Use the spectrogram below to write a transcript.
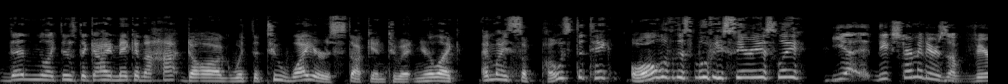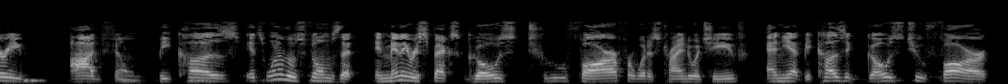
then like there's the guy making the hot dog with the two wires stuck into it and you're like, am I supposed to take all of this movie seriously? Yeah, The Exterminator is a very odd film because it's one of those films that in many respects goes too far for what it's trying to achieve. And yet because it goes too far,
